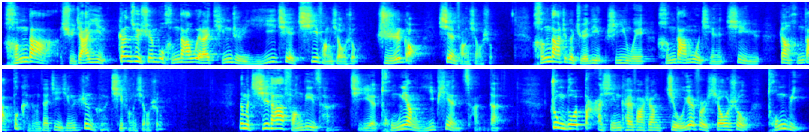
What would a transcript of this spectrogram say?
恒大许家印干脆宣布，恒大未来停止一切期房销售，只搞现房销售。恒大这个决定是因为恒大目前信誉让恒大不可能再进行任何期房销售。那么其他房地产企业同样一片惨淡，众多大型开发商九月份销售同比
